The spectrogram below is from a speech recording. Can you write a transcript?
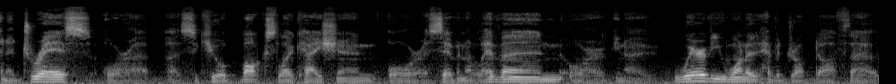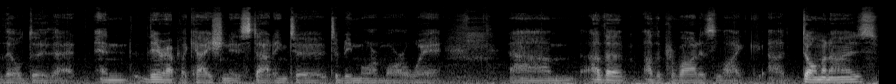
an address or a, a secure box location or a 7-Eleven or you know wherever you want to have it dropped off, they'll, they'll do that. And their application is starting to, to be more and more aware. Um, other other providers like uh, Domino's,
